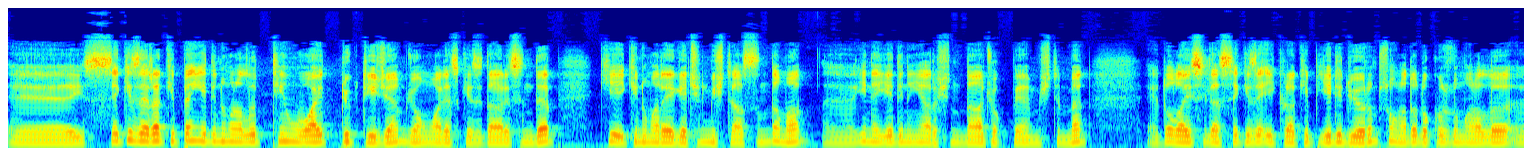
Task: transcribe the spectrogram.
Ee, 8'e rakip ben 7 numaralı Tim White Duke diyeceğim. John Valesquez idaresinde ki 2 numaraya geçilmişti aslında ama e, yine 7'nin yarışını daha çok beğenmiştim ben. E, dolayısıyla 8'e ilk rakip 7 diyorum. Sonra da 9 numaralı e,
